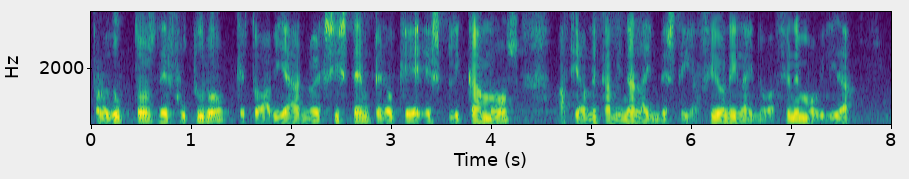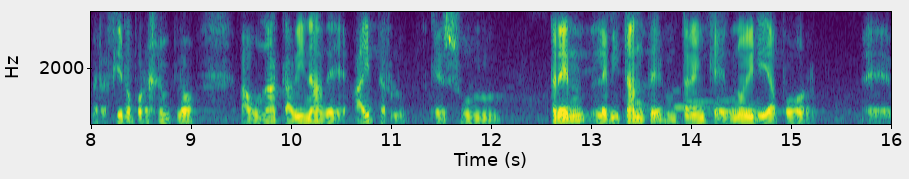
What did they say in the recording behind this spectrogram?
productos de futuro que todavía no existen, pero que explicamos hacia dónde camina la investigación y la innovación en movilidad. Me refiero, por ejemplo, a una cabina de Hyperloop, que es un tren levitante, un tren que no iría por, eh,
